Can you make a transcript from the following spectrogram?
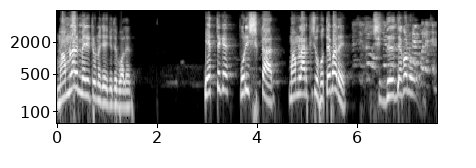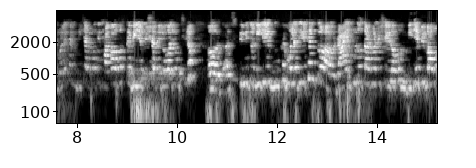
মামলার মেরিট অনুযায়ী যদি বলেন এর থেকে পরিষ্কার মামলা আর কিছু হতে পারে? দেখুন বলেছেন বলেছেন বিচারপতি থাকা অবস্থায় বিজেপির সাথে যোগাযোগ ছিল আহ, তিনি তো নিজে মুখে বলে দিয়েছেন, তো রায়গুলো তার মানে সেই রকম বিজেপি বাবু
